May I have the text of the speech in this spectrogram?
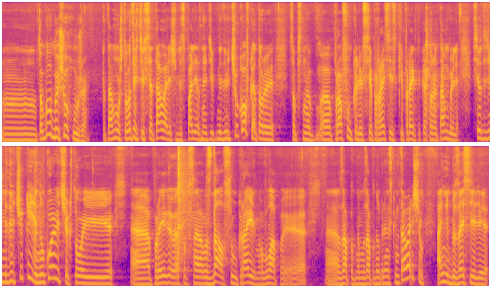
то было бы еще хуже. Потому что вот эти все товарищи бесполезные, типа Медведчуков, которые, собственно, э, профукали все пророссийские проекты, которые там были, все вот эти Медведчуки, Януковичи, кто и, э, собственно, сдал всю Украину в лапы э, западным и западноукраинским товарищам, они бы засели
